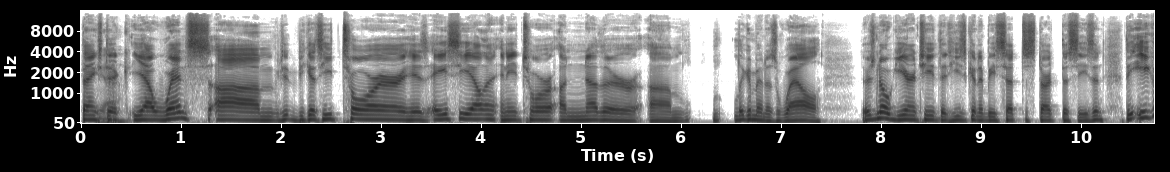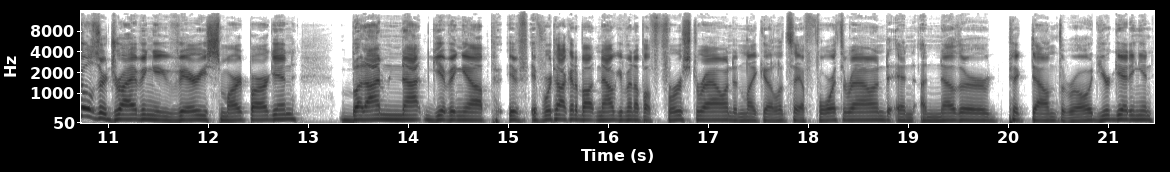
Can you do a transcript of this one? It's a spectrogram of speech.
Thanks, Dick. Yeah, Wentz, um, because he tore his ACL and he tore another um, ligament as well. There's no guarantee that he's going to be set to start the season. The Eagles are driving a very smart bargain, but I'm not giving up. If if we're talking about now giving up a first round and like a, let's say a fourth round and another pick down the road, you're getting in.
